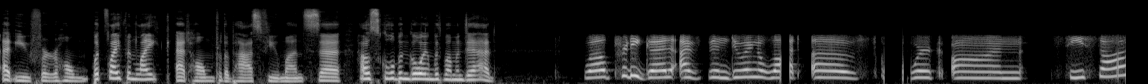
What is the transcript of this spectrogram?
at you for home. What's life been like at home for the past few months? Uh, how's school been going with mom and dad? Well, pretty good. I've been doing a lot of work on Seesaw,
